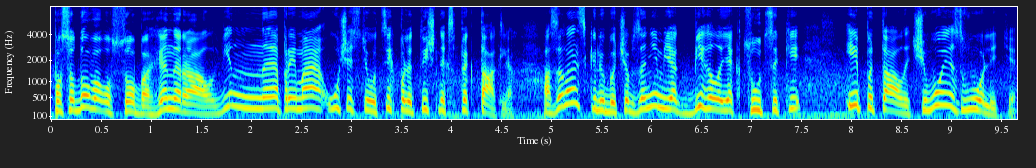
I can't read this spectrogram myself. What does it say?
посадова особа, генерал. Він не приймає участі у цих політичних спектаклях. А Зеленський любить, щоб за ним як бігали як цуцики. І питали, чого є зволіте.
